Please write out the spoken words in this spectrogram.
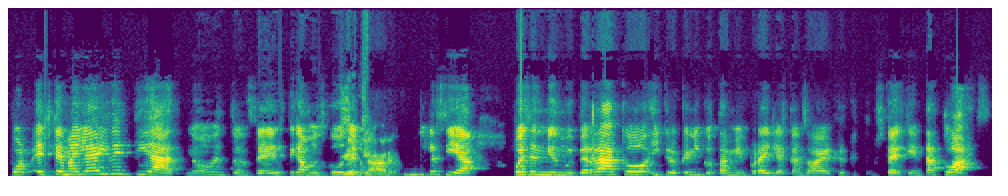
por el tema de la identidad, ¿no? Entonces, digamos, Gus decía, pues en mí es muy berraco y creo que Nico también por ahí le alcanzó a ver, creo que ustedes tienen tatuajes.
